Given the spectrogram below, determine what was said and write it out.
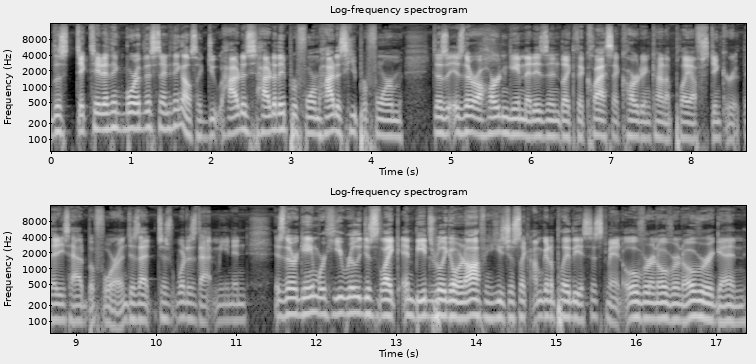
this dictate, I think, more of this than anything else. Like, do how does how do they perform? How does he perform? Does is there a Harden game that isn't like the classic Harden kind of playoff stinker that he's had before? And does that just what does that mean? And is there a game where he really just like Embiid's really going off and he's just like I'm gonna play the assist man over and over and over again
